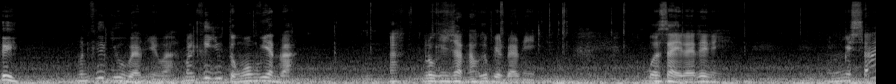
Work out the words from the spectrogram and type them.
เฮ้ย มันคืออยู่แบบนี้วะมันคืออยู่ตรงวงเวียนวะอะโลเคชั่นเขาคือเปลี่ยนแบบนี้บ่ใส่อะไรได้นี่ มันไม่ใช่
